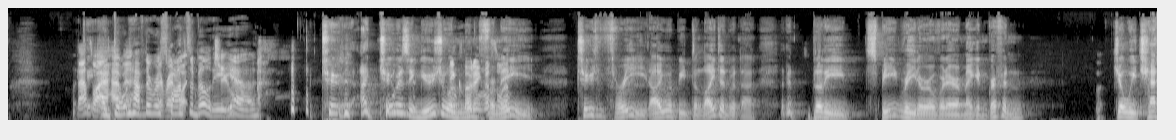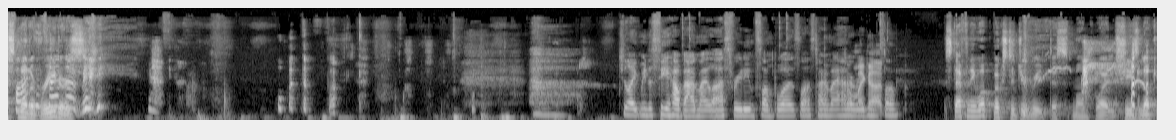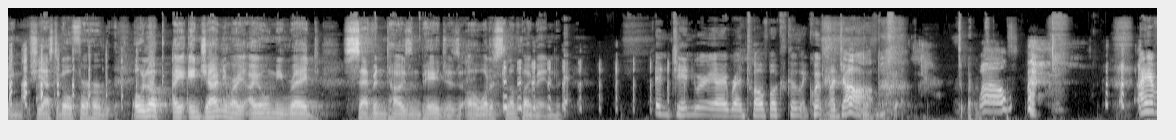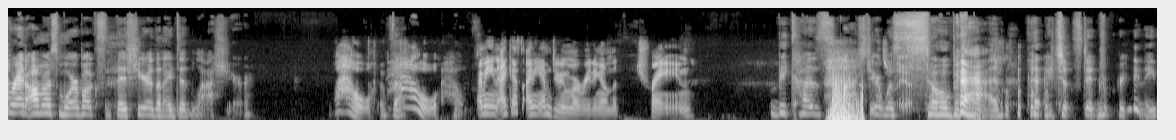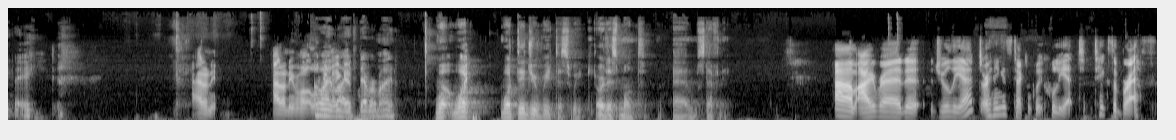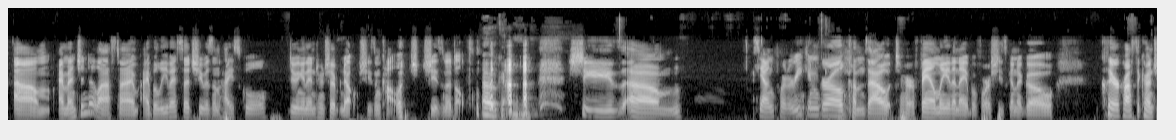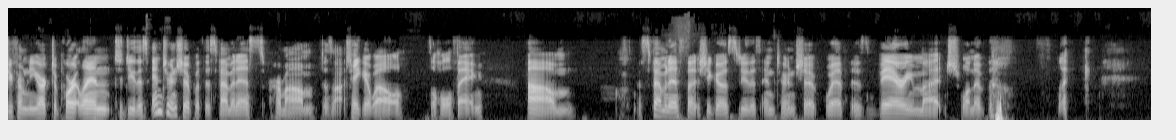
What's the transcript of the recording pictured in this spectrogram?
That's why I, I, don't haven't. the I read, what, responsibility. two? yeah. two, I, two is a usual Including month for this one? me. Two to three, I would be delighted with that. Look at bloody speed reader over there, Megan Griffin, Joey Chestnut Why of readers. what the fuck? Would you like me to see how bad my last reading slump was last time I had a Oh my reading God. slump? Stephanie, what books did you read this month while she's looking? She has to go for her. Oh, look, I, in January, I only read 7,000 pages. Oh, what a slump I'm in. In January, I read 12 books because I quit my job. Oh well, I have read almost more books this year than I did last year. wow. If that How? helps. I mean, I guess I am doing more reading on the train. Because last year was really so bad that I just didn't read anything. I don't. E- I don't even want to look Oh, I at my lied. good. Never mind. What what what did you read this week or this month, um, Stephanie? Um, I read Juliet, or I think it's technically Juliet, takes a breath. Um, I mentioned it last time. I believe I said she was in high school doing an internship. No, she's in college. She's an adult. Okay. she's um, this young Puerto Rican girl comes out to her family the night before she's gonna go clear across the country from New York to Portland to do this internship with this feminist. Her mom does not take it well. The whole thing. Um, this feminist that she goes to do this internship with is very much one of the, like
